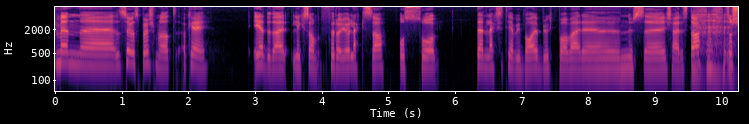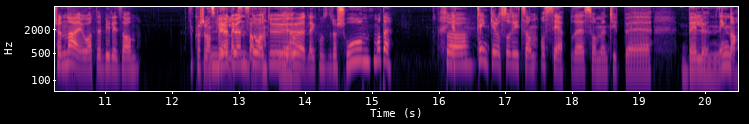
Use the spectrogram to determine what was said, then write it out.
men eh, så er jo spørsmålet at OK, er du der liksom for å gjøre lekser, og så den leksetida blir bare brukt på å være nussekjærester, så skjønner jeg jo at det blir litt sånn er kanskje vanskelig å gjøre lekser sammen. du Ja. ødelegger konsentrasjon, på en måte. Så Jeg tenker også litt sånn å se på det som en type belønning, da.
